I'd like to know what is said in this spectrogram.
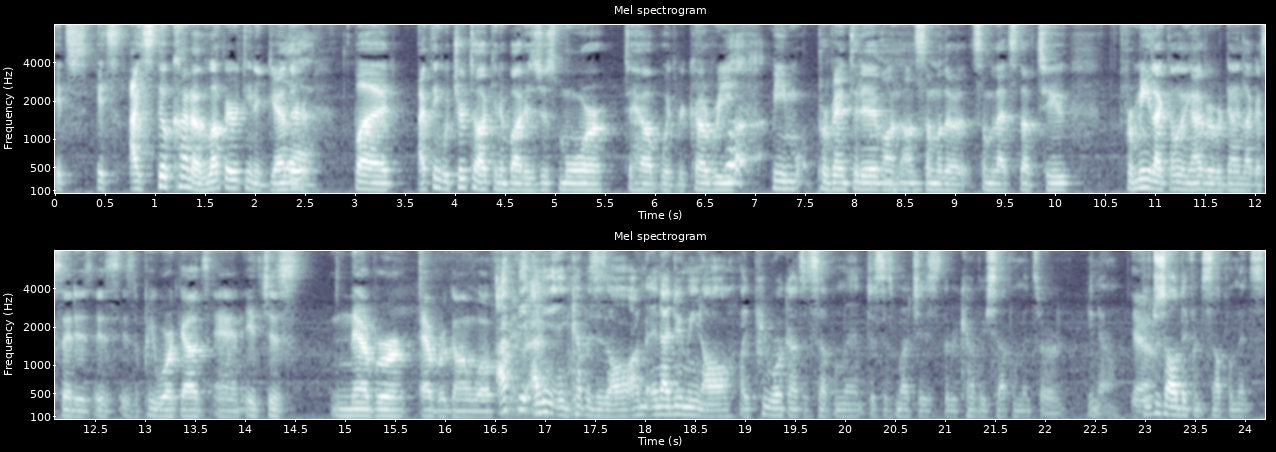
it's it's I still kind of lump everything together. Yeah. But I think what you're talking about is just more to help with recovery, Well- mm-hmm. being preventative on, on some of the some of that stuff too. For me, like the only thing I've ever done, like I said, is is, is the pre workouts, and it's just never ever gone well. For I think I think it encompasses all, I'm, and I do mean all. Like pre-workouts a supplement just as much as the recovery supplements are. You know, Yeah. they're just all different supplements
